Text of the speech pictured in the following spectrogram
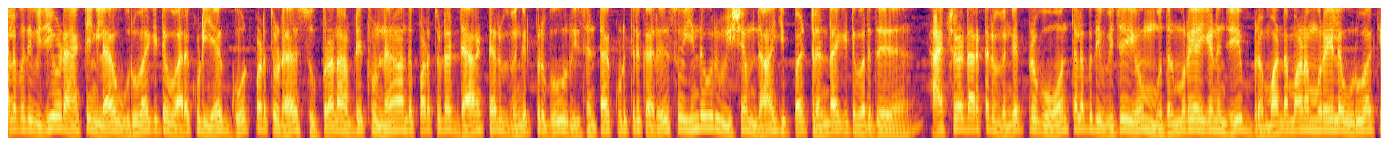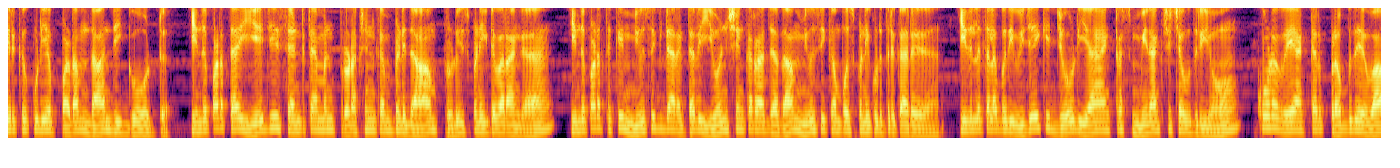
தளபதி விஜயோட ஆக்டிங்கில் உருவாக்கிட்டு வரக்கூடிய கோட் படத்தோட சூப்பரான அப்டேட் ஒன்று அந்த படத்தோட டேரக்டர் வெங்கட் பிரபு ரீசெண்டாக கொடுத்துருக்காரு. ஸோ இந்த ஒரு விஷயம் தான் இப்போ ட்ரெண்ட் ஆகிட்டு வருது. ஆக்சுவலாக டேரக்டர் வெங்கட் பிரபுவும் தளபதி விஜயும் முதல் முறையாக இணைஞ்சு பிரம்மாண்டமான முறையில் உருவாக்கி இருக்கக்கூடிய படம் தான் தி கோட் இந்த படத்தை ஏஜிஸ் என்டர்டைன்மெண்ட் ப்ரொடக்ஷன் கம்பெனி தான் ப்ரொடியூஸ் பண்ணிக்கிட்டு வராங்க. இந்த படத்துக்கு மியூசிக் டைரக்டர் யுவன் சங்கர் ராஜா தான் மியூசிக் கம்போஸ் பண்ணி கொடுத்துருக்காரு. இதுல தளபதி விஜய்க்கு ஜோடியா ஆக்ட்ரஸ் மீனாட்சி சௌத்ரியும் கூடவே ஆக்டர் பிரபுதேவா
